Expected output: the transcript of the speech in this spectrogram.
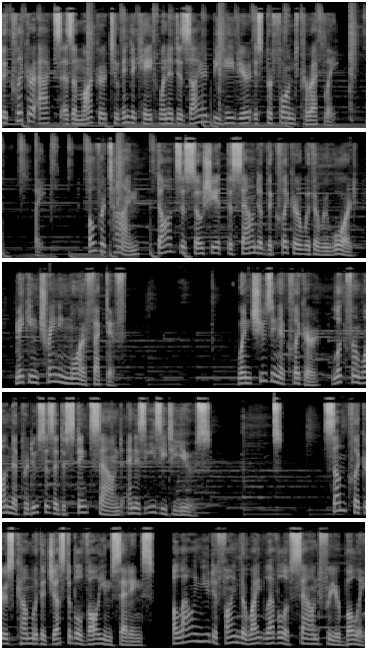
The clicker acts as a marker to indicate when a desired behavior is performed correctly. Over time, dogs associate the sound of the clicker with a reward, making training more effective. When choosing a clicker, look for one that produces a distinct sound and is easy to use. Some clickers come with adjustable volume settings, allowing you to find the right level of sound for your bully.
